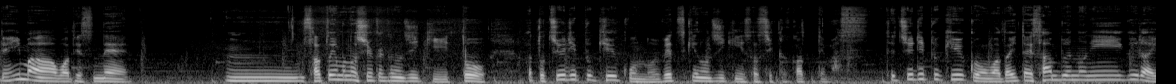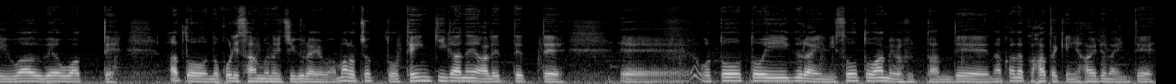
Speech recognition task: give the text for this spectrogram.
で今はですねうーん里芋の収穫の時期とあとチューリップ球根の植え付けの時期に差し掛かってますでチューリップ球根はだいたい3分の2ぐらいは植え終わってあと残り3分の1ぐらいはまだちょっと天気がね荒れてって、えー、一昨日ぐらいに相当雨が降ったんでなかなか畑に入れないんで、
